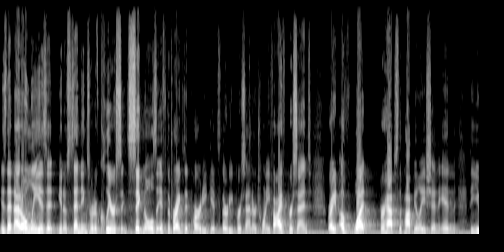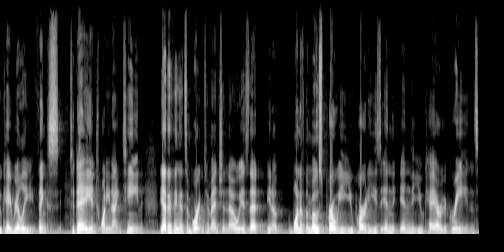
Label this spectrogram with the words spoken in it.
is that not only is it you know sending sort of clear signals if the Brexit Party gets 30% or 25%, right, of what perhaps the population in the UK really thinks today in 2019 the other thing that's important to mention, though, is that you know one of the most pro-EU parties in in the UK are the Greens,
